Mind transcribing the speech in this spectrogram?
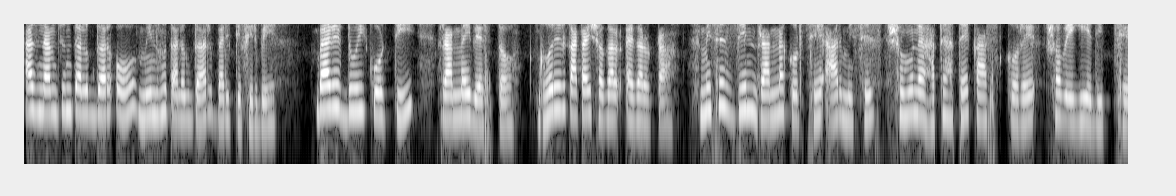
আজ নামজুন তালুকদার ও মিনহু তালুকদার বাড়িতে ফিরবে। বাড়ির দুই কর্তি রান্নায় ব্যস্ত। ঘড়ির কাটায় সকাল এগারোটা। মিসেস জিন রান্না করছে আর মিসেস সুমনা হাতে হাতে কাজ করে সব এগিয়ে দিচ্ছে।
